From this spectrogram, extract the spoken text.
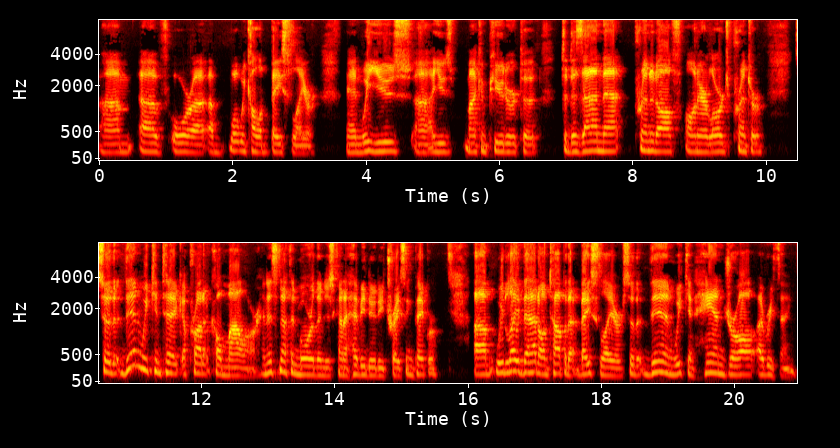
um, of, or a, a, what we call a base layer and we use uh, I use my computer to to design that, print it off on our large printer, so that then we can take a product called Mylar, and it's nothing more than just kind of heavy duty tracing paper. Um, we lay that on top of that base layer, so that then we can hand draw everything.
